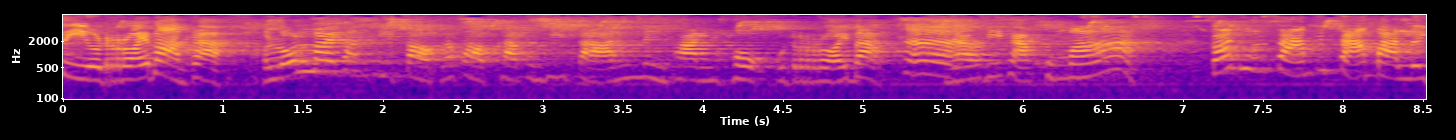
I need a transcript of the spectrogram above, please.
3,400 บาทค่ะ ลดเลยทันทีต่อกระสอบค่ะ คุณพี่จ๋า1,600 บาทค่ะ นะคุณพี่ค่ะคุ้มมาก ต้นทุน 33 บาทเลย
